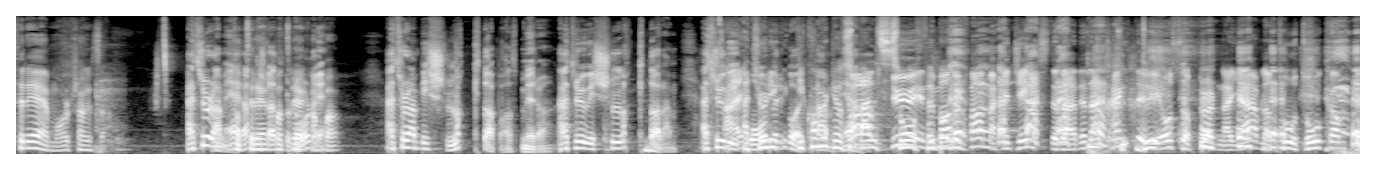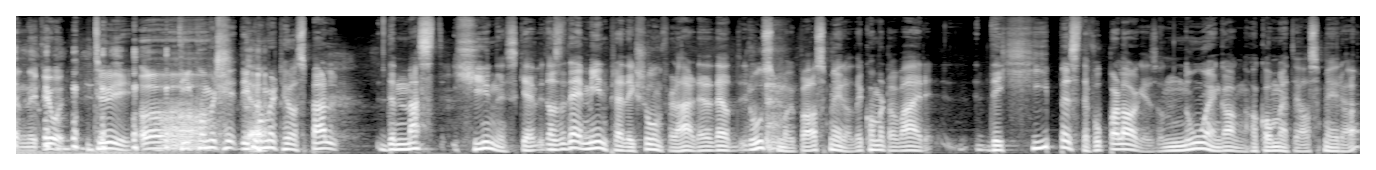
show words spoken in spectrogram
tre målsjanser Jeg tror de er rett og slett for dårlige. Jeg tror de blir slakta på Aspmyra. Jeg tror vi slakter dem. Jeg tror vi Jeg tror de- overgår de kommer til å spille så må du faen meg ikke jinx det der. Det der tenkte vi også før den jævla 2-2-kampen i fjor. Du, de, kommer til, de kommer til å spille det mest kyniske altså Det er min prediksjon for det her. Det er det at Rosenborg på Aspmyra det kommer til å være det kjipeste fotballaget som noen gang har kommet til Aspmyra.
